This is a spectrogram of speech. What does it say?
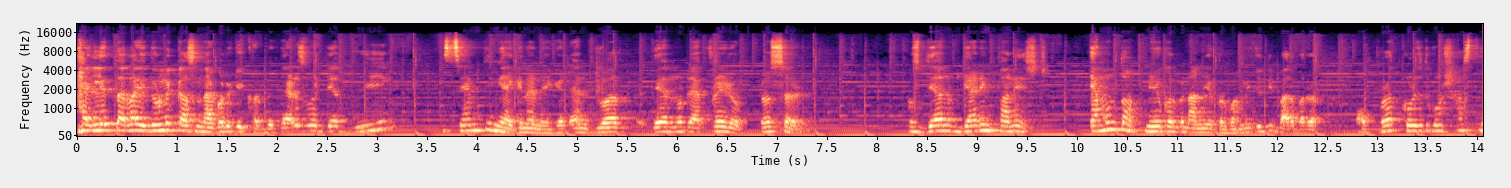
তাহলে তারা এই ধরনের কাজ না করে কি করবে? That they are doing same thing again and again and আর they are not afraid of no sir they are not punished এমন তো আপনিও করবেন, আমিও করব। আমি যদি বারবার অপরাধ করে যদি কোনো শাস্তি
